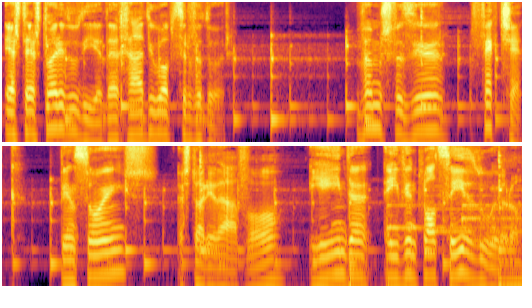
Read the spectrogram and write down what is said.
Esta é a história do dia da Rádio Observador. Vamos fazer fact-check. Pensões, a história da avó e ainda a eventual saída do euro.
